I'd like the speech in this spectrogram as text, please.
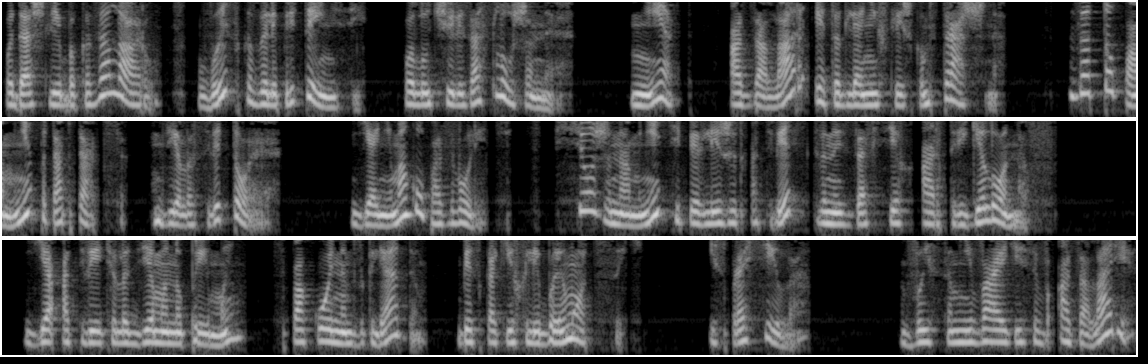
Подошли бы к Азалару, высказали претензии, получили заслуженное. Нет, Азалар — это для них слишком страшно. Зато по мне потоптаться — дело святое. Я не могу позволить. Все же на мне теперь лежит ответственность за всех арт-регелонов. Я ответила демону прямым, спокойным взглядом, без каких-либо эмоций, и спросила, «Вы сомневаетесь в Азаларе?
